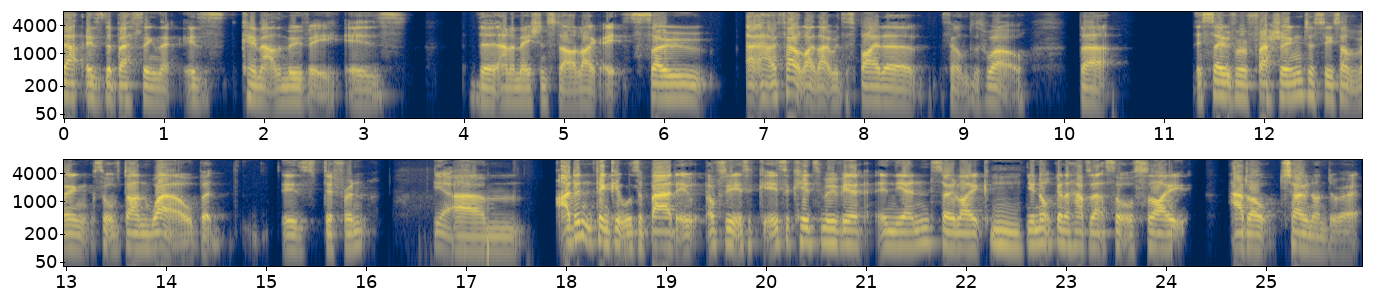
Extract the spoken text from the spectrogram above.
that is the best thing that is came out of the movie is the animation style. Like it's so. I, felt like that with the Spider films as well, but it's so refreshing to see something sort of done well, but is different. Yeah. Um, I didn't think it was a bad. It, obviously, it's a it's a kids movie in the end, so like Mm. you're not going to have that sort of slight adult tone under it.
